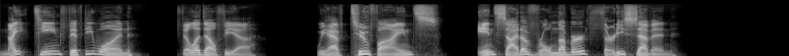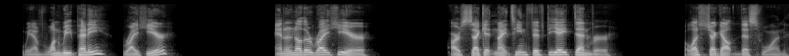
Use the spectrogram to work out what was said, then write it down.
1951, Philadelphia. We have two finds inside of roll number 37. We have one wheat penny right here and another right here. Our second 1958 Denver. Well, let's check out this one.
